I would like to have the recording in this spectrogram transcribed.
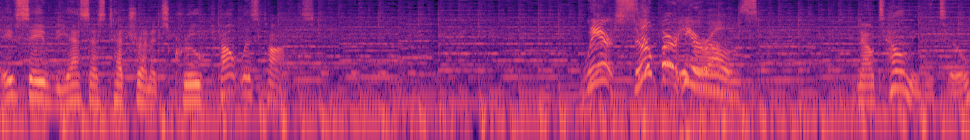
They've saved the SS Tetra and its crew countless times. We're superheroes. Now tell me, you two,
